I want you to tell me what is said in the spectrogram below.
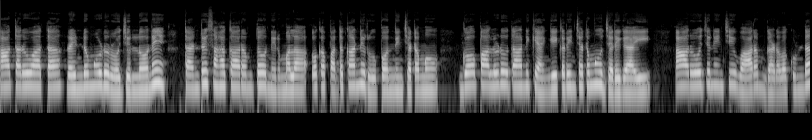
ఆ తరువాత రెండు మూడు రోజుల్లోనే తండ్రి సహకారంతో నిర్మల ఒక పథకాన్ని రూపొందించటము గోపాలుడు దానికి అంగీకరించటము జరిగాయి. ఆ రోజు నుంచి వారం గడవకుండా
